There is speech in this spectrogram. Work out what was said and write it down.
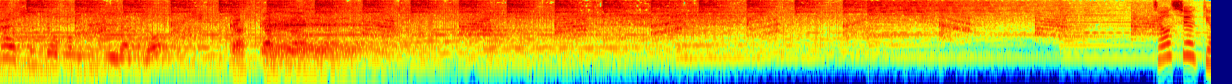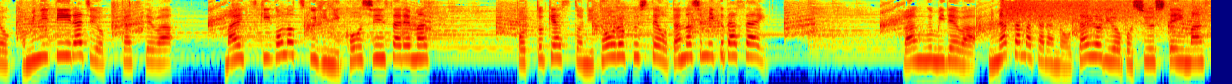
今日宗教コミュニティラジオ、ガッカセ超宗教コミュニティラジオピカステは毎月5のつく日に更新されます。ポッドキャストに登録してお楽しみください。番組では皆様からのお便りを募集しています。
